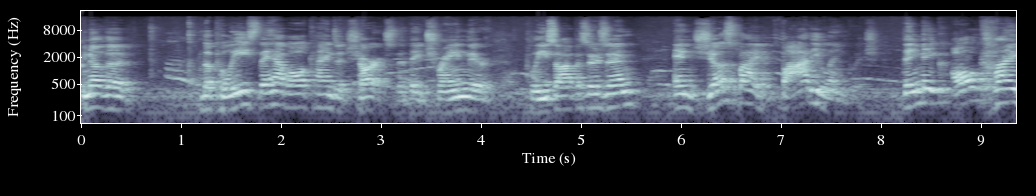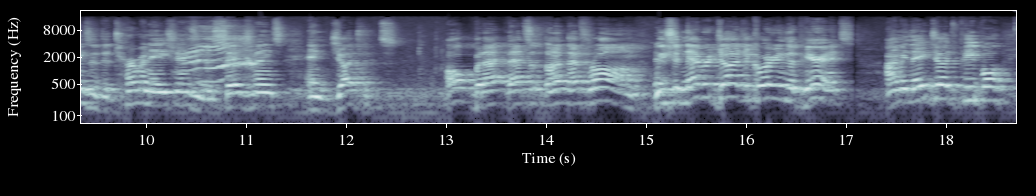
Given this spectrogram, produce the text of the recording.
You know, the, the police, they have all kinds of charts that they train their police officers in. And just by body language, they make all kinds of determinations and decisions and judgments. Oh, but that, that's, that's wrong. We should never judge according to appearance. I mean, they judge people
